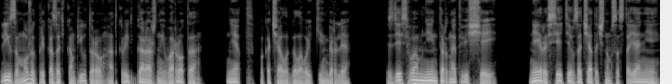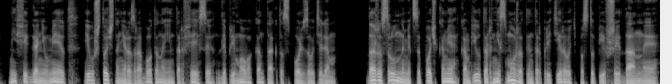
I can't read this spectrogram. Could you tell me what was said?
Лиза может приказать компьютеру открыть гаражные ворота. «Нет», — покачала головой Кимберли. «Здесь вам не интернет вещей. Нейросети в зачаточном состоянии нифига не умеют и уж точно не разработаны интерфейсы для прямого контакта с пользователем. Даже с рунными цепочками компьютер не сможет интерпретировать поступившие данные.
